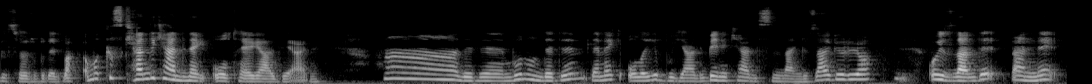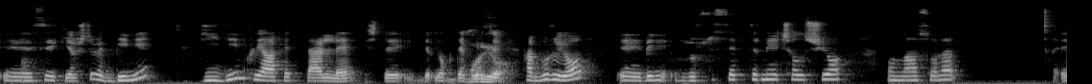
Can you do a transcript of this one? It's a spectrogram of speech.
bir söz bu dedi. Bak ama kız kendi kendine oltaya geldi yani. Ha dedim bunun dedim demek olayı bu yani beni kendisinden güzel görüyor. O yüzden de benle e, silik yarıştı ve beni giydiğim kıyafetlerle işte yok dekolte vuruyor. ha vuruyor e, beni huzursuz hissettirmeye çalışıyor. Ondan sonra e,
